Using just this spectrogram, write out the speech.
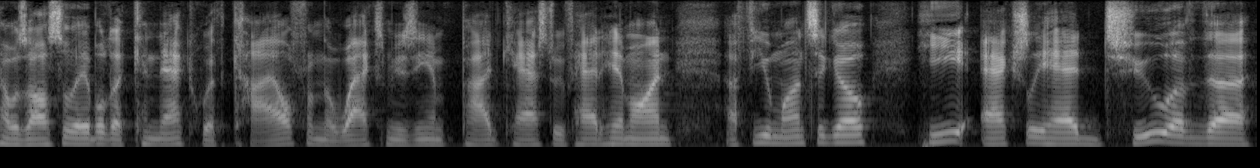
I was also able to connect with Kyle from the Wax Museum podcast. We've had him on a few months ago. He actually had two of the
